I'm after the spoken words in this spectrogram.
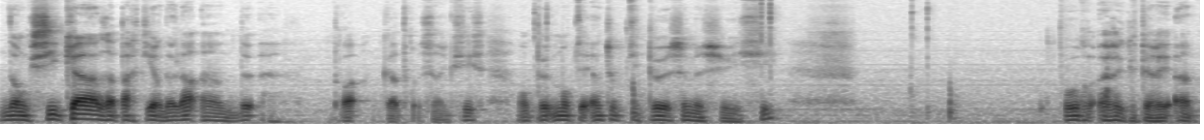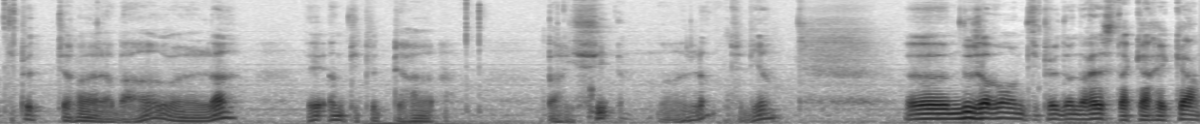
Donc 6 cases à partir de là. 1, 2, 3, 4, 5, 6. On peut monter un tout petit peu ce monsieur ici pour récupérer un petit peu de terrain là-bas. Voilà. Et un petit peu de terrain par ici. Voilà, c'est bien. Euh, nous avons un petit peu d'un reste à Kareka.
